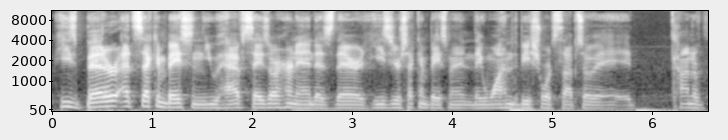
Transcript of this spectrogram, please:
he's better at second base, and you have Cesar Hernandez there. He's your second baseman, and they want him to be shortstop. So it, it kind of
